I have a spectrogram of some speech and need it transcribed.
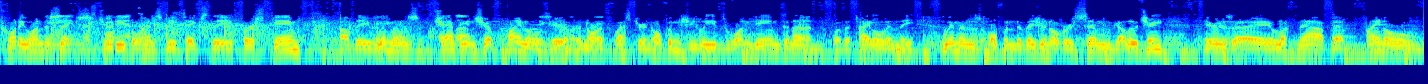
21 to 6. Judy Bochenski takes the first game of the Women's Championship Finals here at the Northwestern Open. She leads one game to none for the title in the Women's Open Division over Sym Gallucci. Here's a look now at that final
